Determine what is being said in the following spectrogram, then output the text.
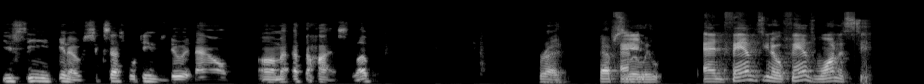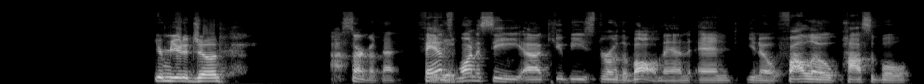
you see, you know, successful teams do it now um, at the highest level. Right. Absolutely. And, and fans, you know, fans want to see. You're muted, Jon. Uh, sorry about that. Fans want to see uh, QBs throw the ball, man, and you know, follow possible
